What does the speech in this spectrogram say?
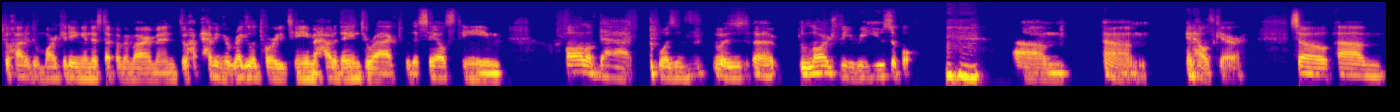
to how to do marketing in this type of environment to ha- having a regulatory team how do they interact with the sales team all of that was was uh, largely reusable mm-hmm. um, um, in healthcare. So um,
